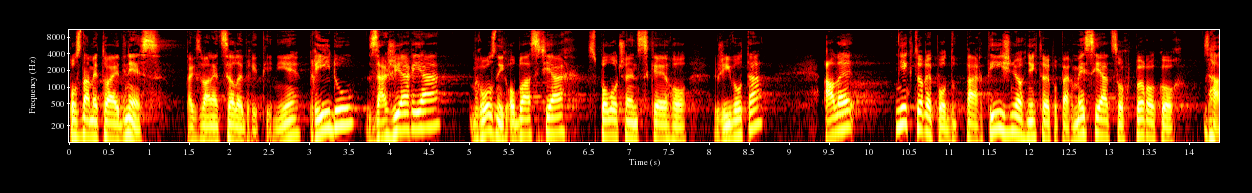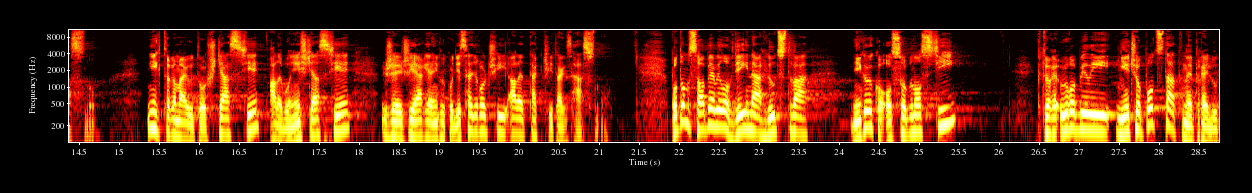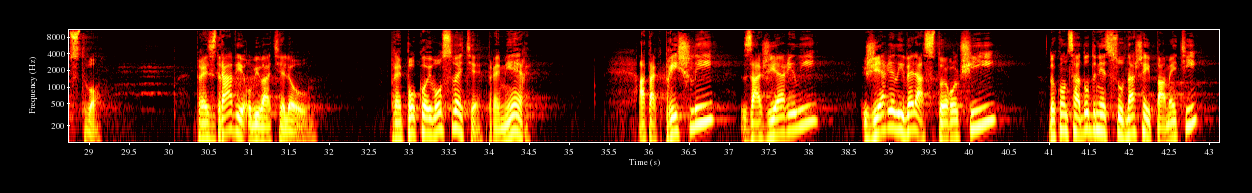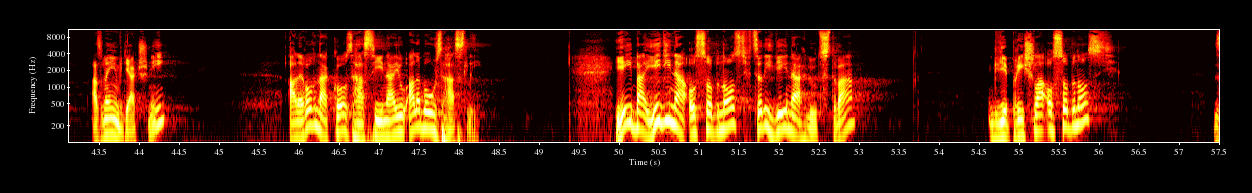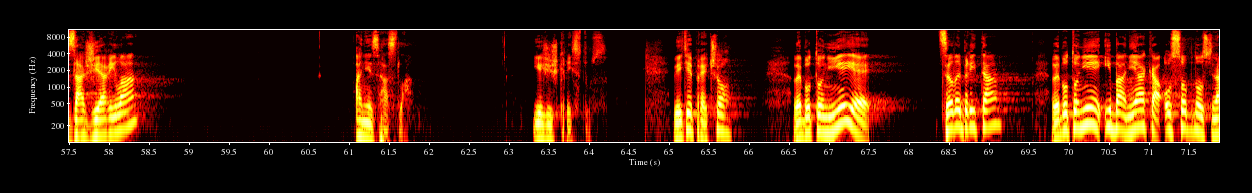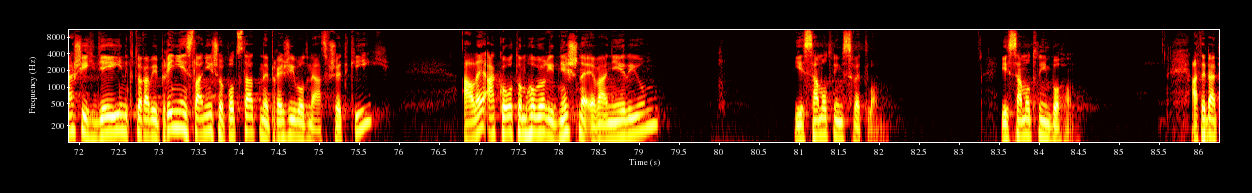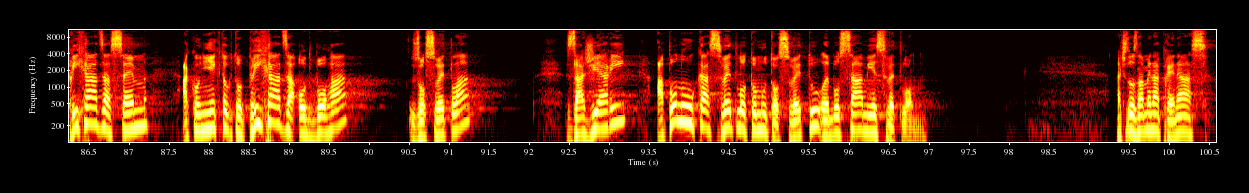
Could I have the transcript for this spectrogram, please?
Poznáme to aj dnes, tzv. celebrity, nie? Prídu, zažiaria v rôznych oblastiach spoločenského života, ale niektoré po pár týždňoch, niektoré po pár mesiacoch, po rokoch zhasnú. Niektoré majú to šťastie alebo nešťastie, že žiaria niekoľko desaťročí, ale tak či tak zhasnú. Potom sa objavilo v dejinách ľudstva niekoľko osobností, ktoré urobili niečo podstatné pre ľudstvo, pre zdravie obyvateľov, pre pokoj vo svete, pre mier. A tak prišli, zažiarili, žiarili veľa storočí, dokonca dodnes sú v našej pamäti a sme im vďační, ale rovnako zhasínajú alebo už zhasli. Je iba jediná osobnosť v celých dejinách ľudstva, kde prišla osobnosť, zažiarila a nezhasla. Ježiš Kristus. Viete prečo? Lebo to nie je celebrita, lebo to nie je iba nejaká osobnosť našich dejín, ktorá by priniesla niečo podstatné pre život nás všetkých, ale ako o tom hovorí dnešné evanielium, je samotným svetlom. Je samotným Bohom. A teda prichádza sem ako niekto, kto prichádza od Boha zo svetla, zažiari a ponúka svetlo tomuto svetu, lebo sám je svetlom. A čo to znamená pre nás?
